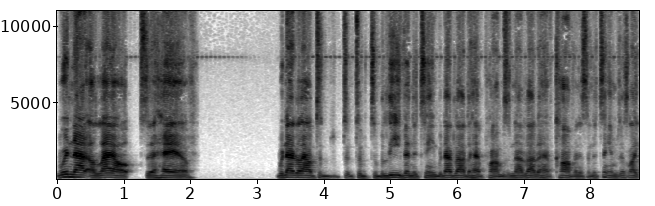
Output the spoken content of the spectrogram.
we're not allowed to have, we're not allowed to, to, to, to believe in the team. We're not allowed to have promise. We're not allowed to have confidence in the team. Just like,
